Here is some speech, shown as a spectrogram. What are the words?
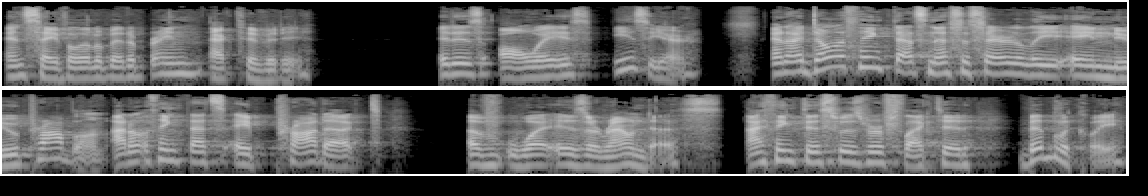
and save a little bit of brain activity. It is always easier. And I don't think that's necessarily a new problem. I don't think that's a product of what is around us. I think this was reflected biblically.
